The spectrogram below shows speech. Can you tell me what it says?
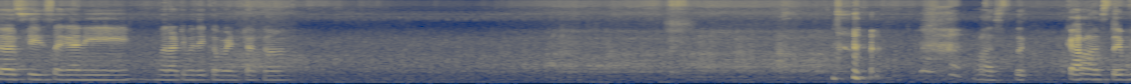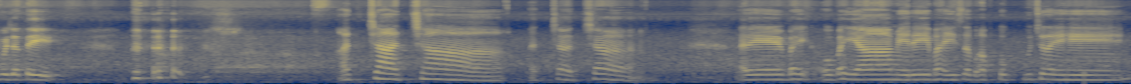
तर प्लीज सगळ्यांनी मराठीमध्ये कमेंट टाका. हसत का हसतंय पूजा अच्छा अच्छा. अच्छा अच्छा. अरे भाई ओ भैया मेरे भाई सब आपको पूछ रहे हैं।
